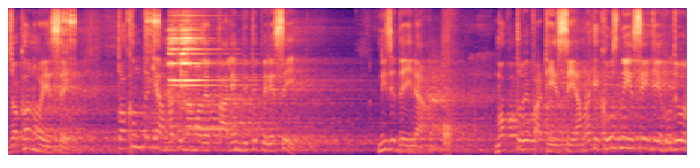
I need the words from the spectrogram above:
যখন হয়েছে, তখন থেকে আমরা কি নামাজের তালিম দিতে পেরেছি? নিজে দেই না। মক্তবে পাঠিয়েছি। আমরা কি খোঁজ নিয়েছি যে হুজুর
